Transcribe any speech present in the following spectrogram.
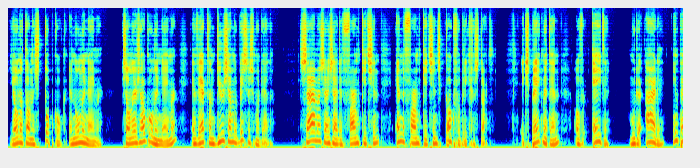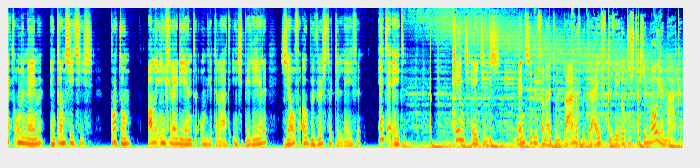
Jonathan is topkok en ondernemer. Xander is ook ondernemer en werkt aan duurzame businessmodellen. Samen zijn zij de Farm Kitchen en de Farm Kitchens kookfabriek gestart. Ik spreek met hen over eten, moeder aarde, impact ondernemen en transities. Kortom, alle ingrediënten om je te laten inspireren zelf ook bewuster te leven en te eten. Change agents, mensen die vanuit hun baan of bedrijf de wereld een stukje mooier maken.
